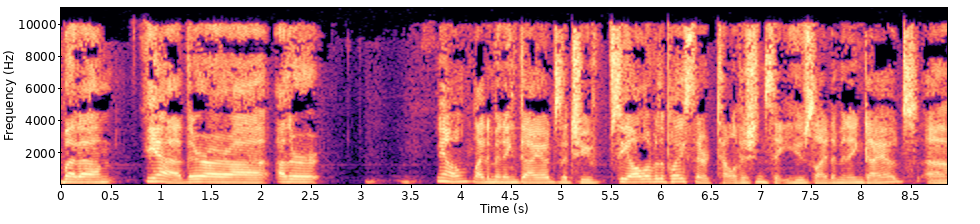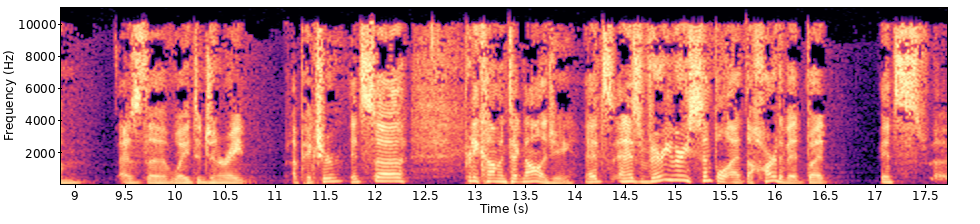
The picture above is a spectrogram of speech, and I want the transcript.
But um, yeah, there are uh, other you know light emitting diodes that you see all over the place. There are televisions that use light emitting diodes um, as the way to generate a picture. It's uh, pretty common technology. It's and it's very very simple at the heart of it, but it's uh,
